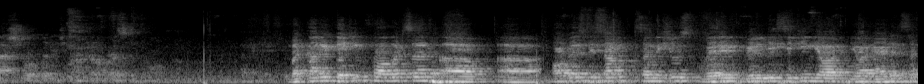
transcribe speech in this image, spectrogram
రాష్ట్ర ప్రభుత్వం నుంచి మనం కూడా But Kani, taking forward, sir, uh, uh, obviously some, some issues wherein we'll be seeking your, your guidance, sir.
